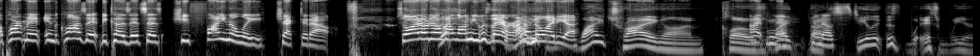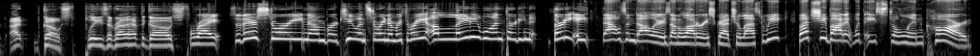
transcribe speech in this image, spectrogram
apartment in the closet because it says she finally checked it out. So I don't know how long he was there. I have no idea. Why trying on clothes? I- nah, Why who knows? Stealing? This it's weird. I ghost, please. I'd rather have the ghost. Right. So there's story number two and story number three. A lady won 30 $38,000 on a lottery scratcher last week, but she bought it with a stolen card.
